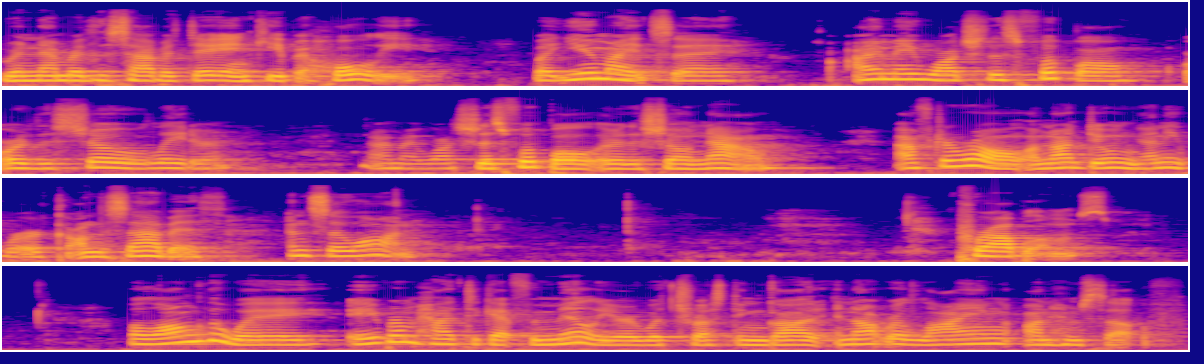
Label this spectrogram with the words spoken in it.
remember the Sabbath day and keep it holy. But you might say, I may watch this football or this show later. I might watch this football or the show now. After all, I'm not doing any work on the Sabbath, and so on. Problems. Along the way, Abram had to get familiar with trusting God and not relying on himself.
